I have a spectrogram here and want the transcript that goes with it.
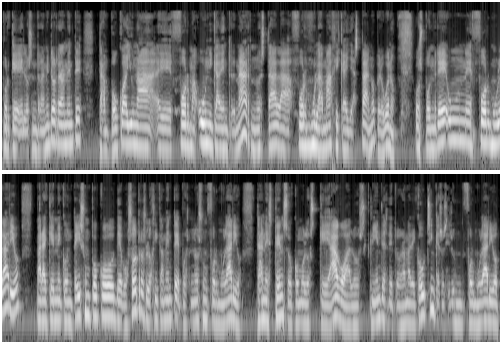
porque en los entrenamientos realmente tampoco hay una eh, forma única de entrenar, no está la fórmula mágica y ya está, ¿no? Pero bueno, os pondré un eh, formulario para que me contéis un poco de vosotros, lógicamente, pues no es un formulario tan extenso como los que hago a los clientes de programa de coaching, que eso sí es un formulario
